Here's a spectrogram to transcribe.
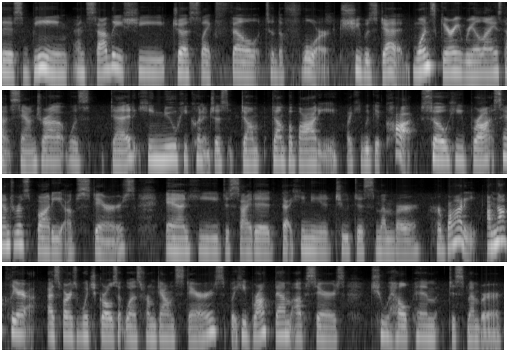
this beam and sadly she just like fell to the floor. She was dead. Once Gary realized that Sandra was dead, he knew he couldn't just dump dump a body like he would get caught. So he brought Sandra's body upstairs and he decided that he needed to dismember her body. I'm not clear as far as which girls it was from downstairs, but he brought them upstairs to help him dismember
